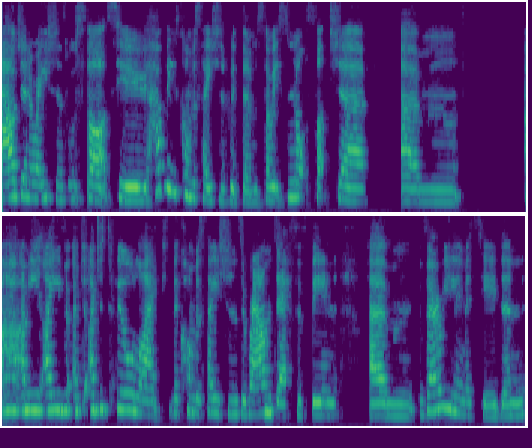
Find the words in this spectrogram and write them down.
our generations will start to have these conversations with them. So it's not such a um uh, I mean, I even I, I, just feel like the conversations around death have been um, very limited, and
